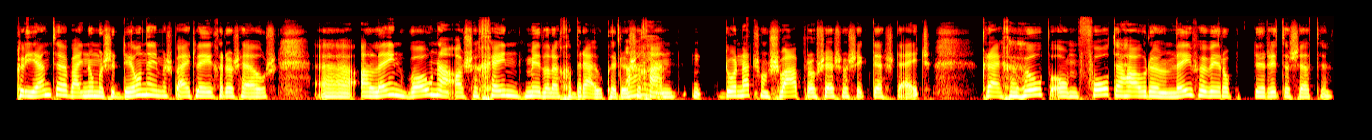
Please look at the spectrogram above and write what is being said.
cliënten, wij noemen ze deelnemers bij het leger des Heils, eh, alleen wonen als ze geen middelen gebruiken. Dus Ah, ze ja. gaan door net zo'n zwaar proces als ik destijds, krijgen hulp om vol te houden, hun leven weer op de rit te zetten.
